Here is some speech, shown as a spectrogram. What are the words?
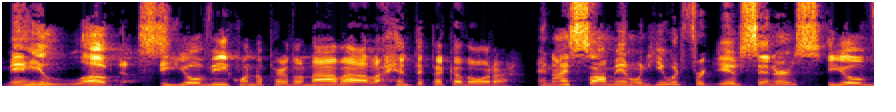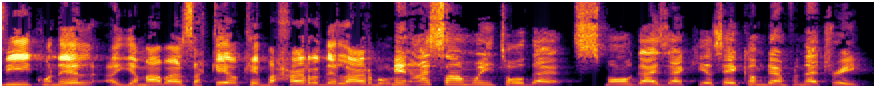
Man, he loved us. Y yo vi cuando perdonaba a la gente pecadora. And I saw, man, when he would forgive sinners, Y yo vi cuando él eh, llamaba a Zaqueo que bajara del árbol. man, I saw him when he told that small guy Zacchaeus, hey, come down from that tree.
